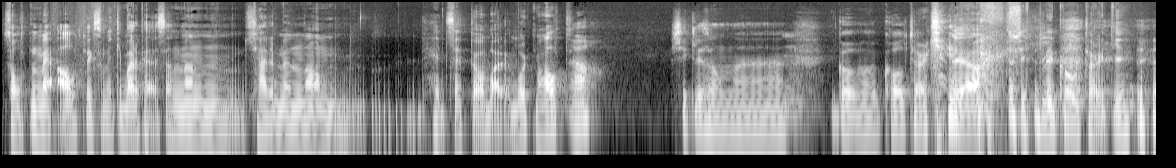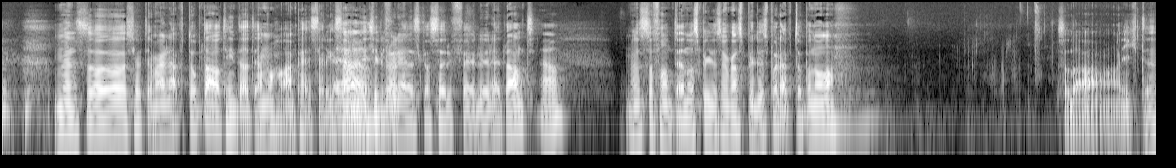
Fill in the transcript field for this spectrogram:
Solgte den med alt, liksom, ikke bare PC-en, men skjermen og headsetet og bare bort med alt. Ja. Skikkelig sånn uh, cold turkey. Ja, skikkelig cold turkey. Men så kjøpte jeg meg en laptop da, og tenkte at jeg må ha en PC. liksom, Ja, ja, I tilfelle jeg skal surfe eller et eller annet. Ja. Men så fant jeg noen spill som kan spilles på laptopen nå. da. Så da gikk det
